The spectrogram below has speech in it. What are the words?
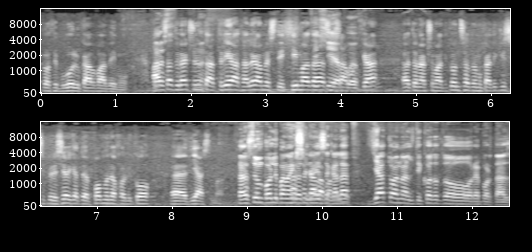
Πρωθυπουργού Λουκά Παπαδήμου. Αυτά τουλάχιστον είναι ναι. τα τρία, θα λέγαμε, στοιχήματα σε εισαγωγικά ε, των αξιωματικών της Ατομοκρατική Υπηρεσίας για το επόμενο χρονικό ε, διάστημα. Ευχαριστούμε πολύ, Παναγιώτη. Να καλά, καλά για το αναλυτικό το ρεπορτάζ.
